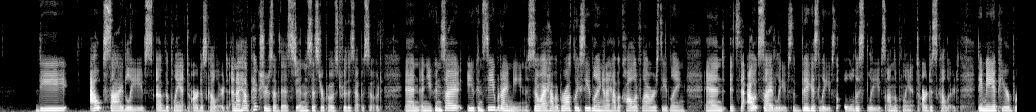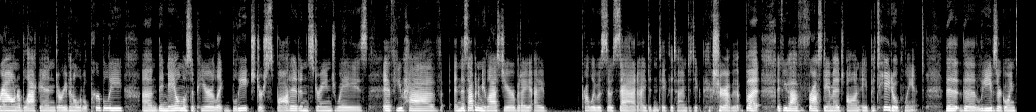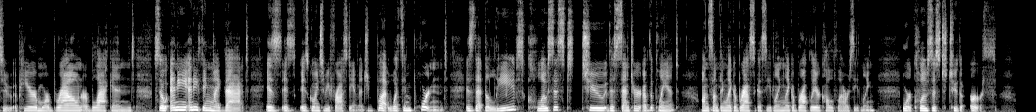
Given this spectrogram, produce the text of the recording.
The outside leaves of the plant are discolored. And I have pictures of this in the sister post for this episode. And and you can say you can see what I mean. So I have a broccoli seedling and I have a cauliflower seedling and it's the outside leaves, the biggest leaves, the oldest leaves on the plant are discolored. They may appear brown or blackened or even a little purpley. Um, they may almost appear like bleached or spotted in strange ways. If you have and this happened to me last year, but I, I probably was so sad I didn't take the time to take a picture of it. But if you have frost damage on a potato plant, the the leaves are going to appear more brown or blackened. So any anything like that is is is going to be frost damage. But what's important is that the leaves closest to the center of the plant on something like a brassica seedling, like a broccoli or cauliflower seedling, or closest to the earth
